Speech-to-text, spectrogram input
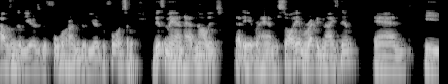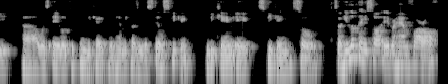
thousands of years before, hundreds of years before. So this man had knowledge that Abraham, he saw him, recognized him, and he uh, was able to communicate with him because he was still speaking. He became a speaking soul. So he looked and he saw Abraham far off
